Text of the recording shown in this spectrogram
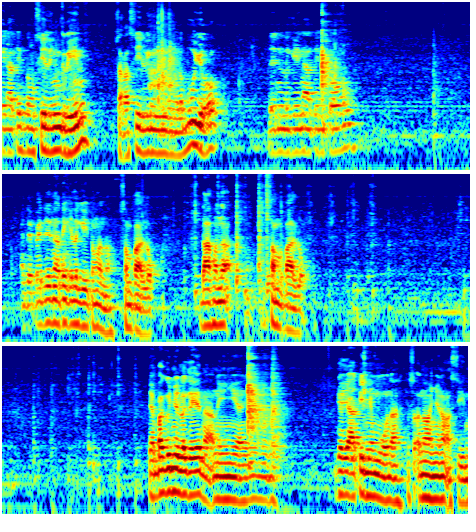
Lagay natin tong ceiling green, saka ceiling labuyo. Then lagay natin tong Hindi, pwede natin ilagay itong ano, sampalok. Dahon na sampalok. Yan, bago nyo lagay yan, ah, ano yun yan, gayatin nyo muna, tapos anuhan nyo ng asin.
